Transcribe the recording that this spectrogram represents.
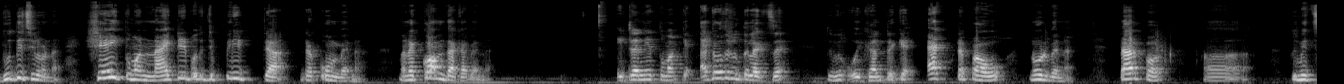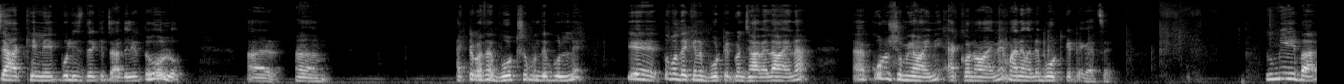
ধুতি ছিল না। সেই তোমার নাইটির প্রতি যে পিরিটটা, এটা কমবে না মানে কম দেখাবে না। এটা নিয়ে তোমাকে এত কথা শুনতে লাগছে, তুমি ওইখান থেকে একটা পাও নড়বে না। তারপর তুমি চা খেলে, পুলিশদেরকে চা দিলে তো হলো। আর একটা কথা ভোট সম্বন্ধে বললে যে তোমাদের এখানে ভোটের কোনো ঝামেলা হয় না কোনো সময় হয়নি, এখনও হয় না মানে মানে ভোট কেটে গেছে। তুমি এবার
